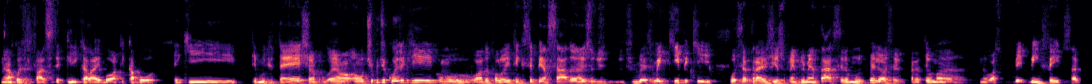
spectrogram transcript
Não é uma coisa fácil, você clica lá e bota e acabou. Tem que ter muito teste. É um, é um tipo de coisa que, como o Oda falou aí, tem que ser pensada antes de. Se tivesse uma equipe que fosse atrás disso para implementar, seria muito melhor para ter uma, um negócio bem, bem, feito, sabe?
